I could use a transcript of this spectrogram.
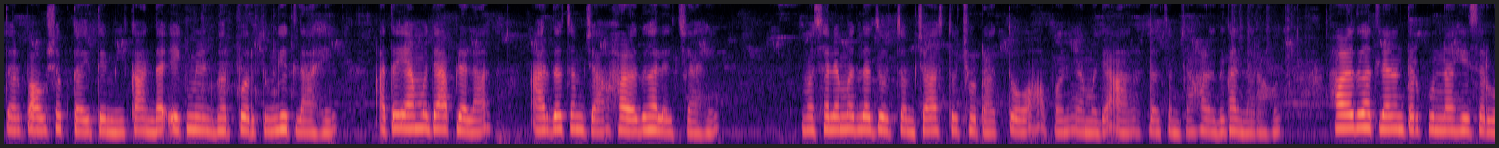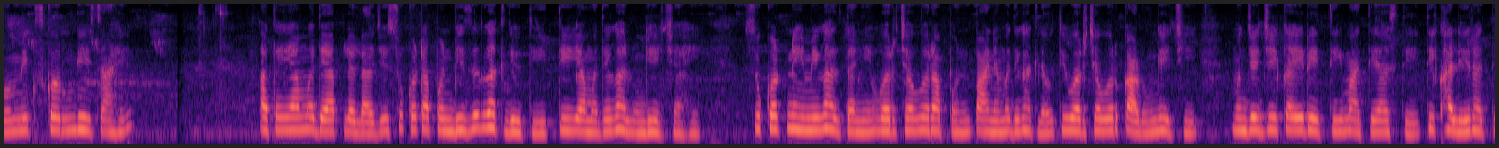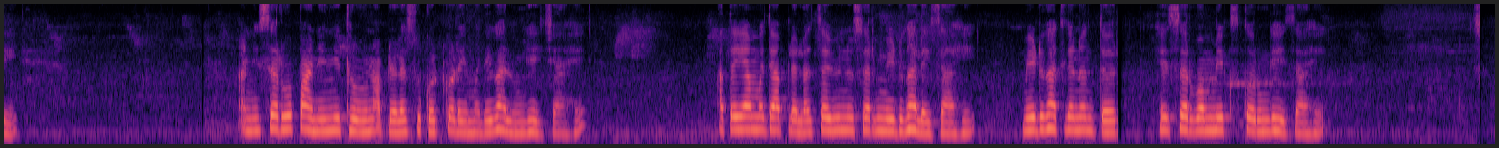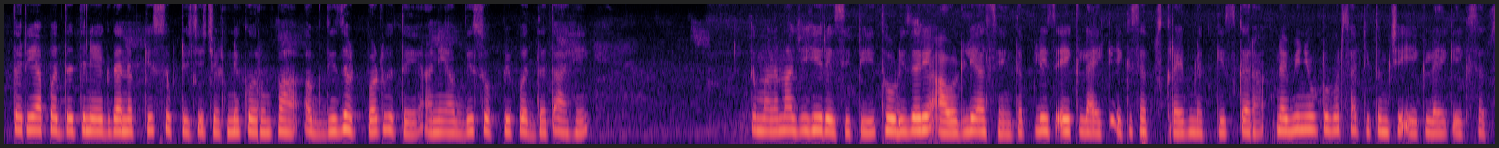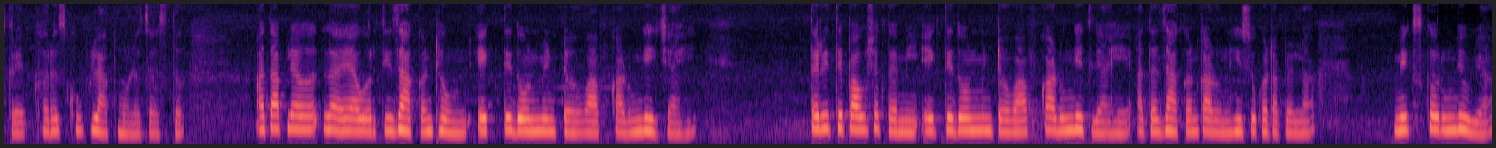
तर पाहू शकता इथे मी कांदा एक मिनिटभर परतून घेतला आहे. आता यामध्ये आपल्याला अर्धा चमचा हळद घालायची आहे. मसाल्यामधला जो चमचा असतो छोटा तो आपण यामध्ये अर्धा चमचा हळद घालणार आहोत. हळद घातल्यानंतर पुन्हा हे सर्व मिक्स करून घ्यायचं आहे. आता यामध्ये आपल्याला जी सुकट आपण भिजत घातली होती ती यामध्ये घालून घ्यायची आहे. सुकट नेहमी घालताना वरच्यावर आपण पाण्यामध्ये घातल्यावर ती वरच्यावर काढून घ्यायची. म्हणजे जी काही रेती माती असते ती खाली राहते. आणि सर्व पाणी निथळून आपल्याला सुकट कढईमध्ये घालून घ्यायचे आहे. आता यामध्ये आपल्याला चवीनुसार मीठ घालायचं आहे. मीठ घातल्यानंतर हे सर्व मिक्स करून घ्यायचं आहे. तर या पद्धतीने एकदा नक्कीच सुकटीची चटणी करून पहा. अगदी झटपट होते आणि अगदी सोपी पद्धत आहे. तुम्हाला माझी ही रेसिपी थोडी जरी आवडली असेल तर प्लीज एक लाईक एक सबस्क्राईब नक्कीच करा. नवीन यूट्यूबरसाठी तुमची एक लाईक एक सबस्क्राईब खरंच खूप लाख मोलाचं असतं. आता आपल्याला यावरती झाकण ठेवून एक ते दोन मिनटं वाफ काढून घ्यायची आहे. तर इथे पाहू शकता मी एक ते दोन मिनटं वाफ काढून घेतली आहे. आता झाकण काढून ही सुकट आपल्याला मिक्स करून घेऊया.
